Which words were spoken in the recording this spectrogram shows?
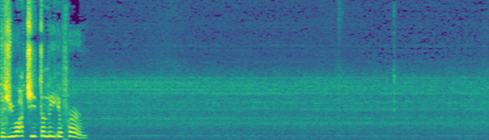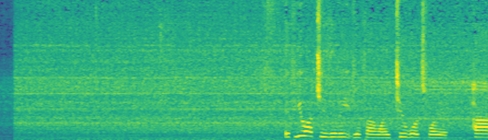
Did you actually delete your firm? If you actually delete your firm, I have two words for you. Ha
